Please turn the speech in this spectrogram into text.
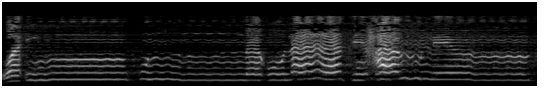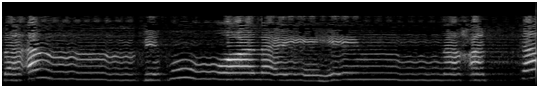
وإن كن أولات حمل فأنفقوا عليهن حتى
